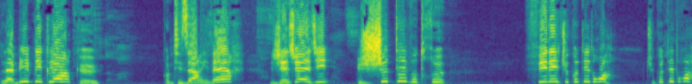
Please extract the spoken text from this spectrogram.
La Bible déclare que quand ils arrivèrent, Jésus a dit Jetez votre filet du côté droit. Du côté droit.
